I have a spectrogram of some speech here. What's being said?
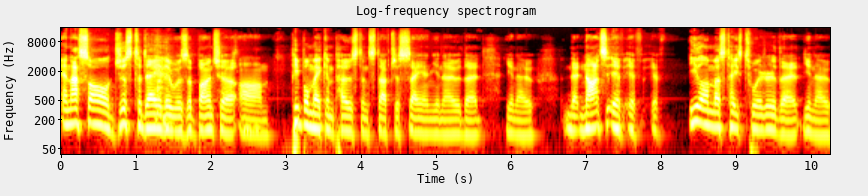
and I saw just today there was a bunch of um, people making posts and stuff, just saying, you know, that you know that Nazi if if if Elon Musk takes Twitter, that you know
